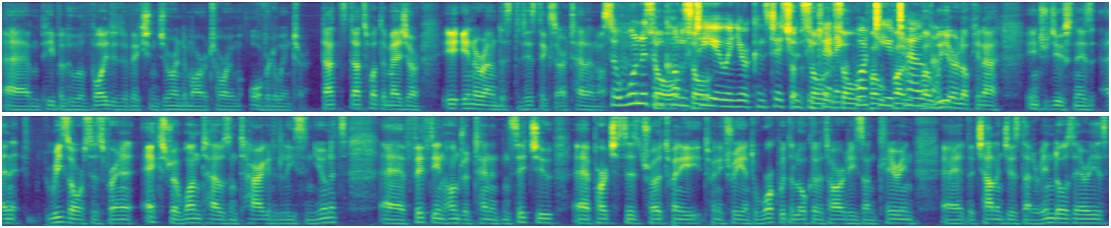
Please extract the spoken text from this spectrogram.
um, people who avoided eviction during the moratorium over the winter. That's that's what the measure in around the statistics are telling us. So one of them comes so- to you in your constituency clinic. What do you what, tell what them? we are looking at introducing is an, resources for an extra 1,000 targeted leasing units, uh, 1,500 tenant in situ uh, purchases throughout 2023, and to work with the local authorities on clearing uh, the challenges that are in those areas.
